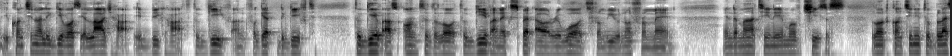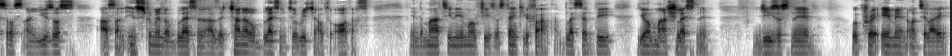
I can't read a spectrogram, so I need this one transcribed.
you continually give us a large heart, a big heart to give and forget the gift, to give us unto the Lord, to give and expect our rewards from you, not from men. In the mighty name of Jesus. Lord, continue to bless us and use us as an instrument of blessing, as a channel of blessing to reach out to others. In the mighty name of Jesus. Thank you, Father. Blessed be your matchless name. In Jesus' name, we pray, Amen. Until I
